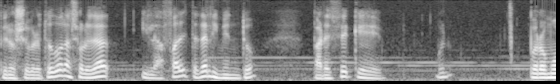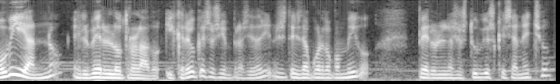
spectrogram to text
pero sobre todo la soledad y la falta de alimento parece que, bueno, promovían ¿no? el ver el otro lado. Y creo que eso siempre ha sido así, no sé si estáis de acuerdo conmigo, pero en los estudios que se han hecho,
